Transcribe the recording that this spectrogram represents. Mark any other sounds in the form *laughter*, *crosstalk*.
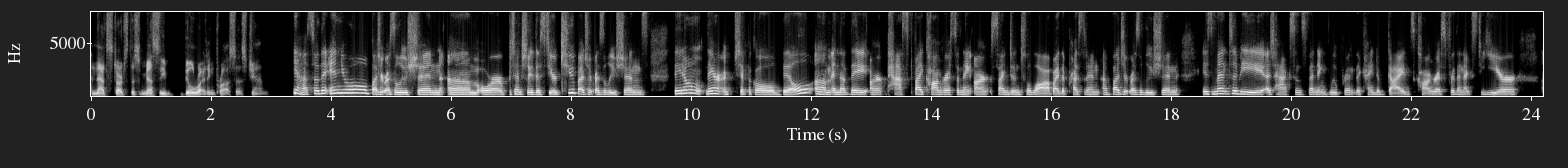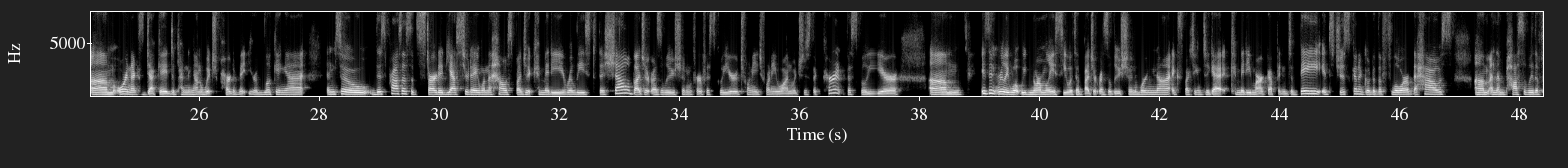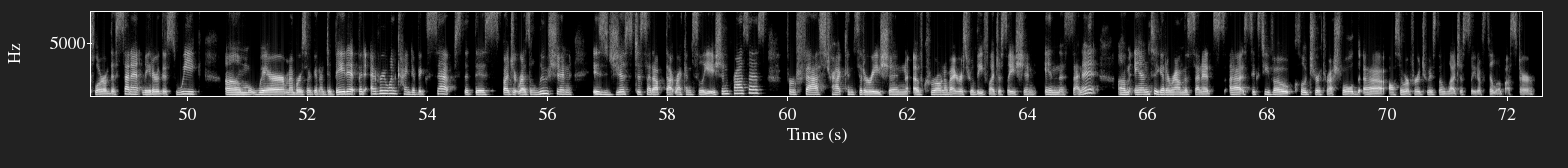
And that starts this messy bill writing process, Jen. Yeah, so the annual budget resolution, um, or potentially this year, two budget resolutions, they don't, they aren't a typical bill, um, and that they aren't passed by Congress and they aren't signed into law by the president. A budget resolution is meant to be a tax and spending blueprint that kind of guides Congress for the next year um, or next decade, depending on which part of it you're looking at. And so this process had started yesterday when the House Budget Committee released the shell budget resolution for fiscal year 2021, which is the current fiscal year. Um, isn't really what we'd normally see with a budget resolution. We're not expecting to get committee markup and debate. It's just going to go to the floor of the House um, and then possibly the floor of the Senate later this week um, where members are going to debate it. But everyone kind of accepts that this budget resolution is just to set up that reconciliation process for fast track consideration of coronavirus relief legislation in the Senate. Um, and to get around the Senate's uh, 60 vote cloture threshold, uh, also referred to as the legislative filibuster.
